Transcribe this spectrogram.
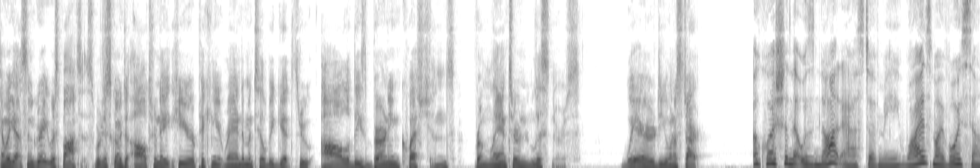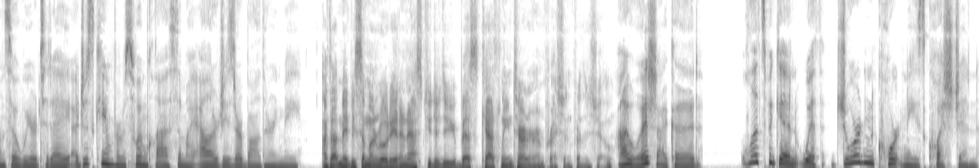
and we got some great responses. We're just going to alternate here, picking at random until we get through all of these burning questions from Lantern listeners. Where do you want to start? A question that was not asked of me why does my voice sound so weird today? I just came from swim class and my allergies are bothering me. I thought maybe someone wrote in and asked you to do your best Kathleen Turner impression for the show. I wish I could. Let's begin with Jordan Courtney's question.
